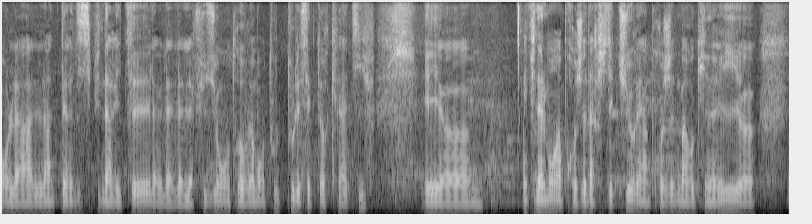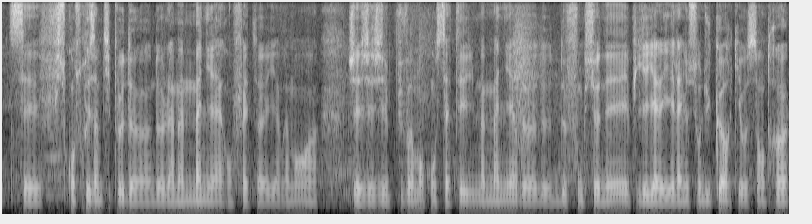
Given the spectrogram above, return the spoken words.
on l'interdisciplinarité, la, fusion entre vraiment tous les secteurs créatifs. Euh, et, finalement, un projet d'architecture et un projet de maroquinerie euh, se construisent un petit peu de, la même manière. En fait, il y a vraiment, j'ai pu vraiment constater une même manière de, fonctionner. Et puis il y, a, la notion du corps qui est au centre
